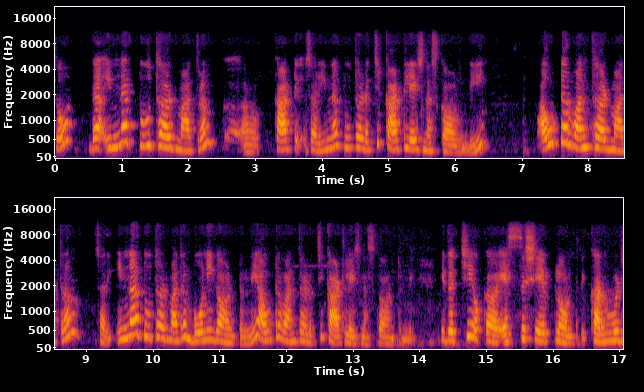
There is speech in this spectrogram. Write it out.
So the inner two third మాత్రం cart sorry inner two third వచ్చి కార్టిలేజినస్గా ఉండి అవుటర్ వన్ థర్డ్ మాత్రం సారీ ఇన్నర్ టూ థర్డ్ మాత్రం బోనీగా ఉంటుంది. అవుటర్ వన్ థర్డ్ వచ్చి కార్టిలేజినస్గా ఉంటుంది. ఇది వచ్చి ఒక ఎస్ షేప్లో ఉంటుంది కర్వ్డ్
